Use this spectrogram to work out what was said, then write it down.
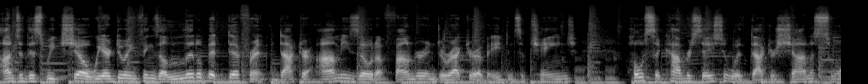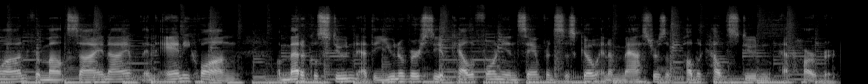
On to this week's show, we are doing things a little bit different. Dr. Ami Zota, founder and director of Agents of Change, hosts a conversation with Dr. Shanna Swan from Mount Sinai and Annie Huang, a medical student at the University of California in San Francisco and a Masters of Public Health student at Harvard.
